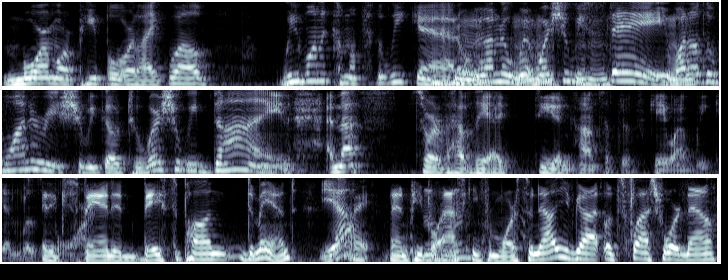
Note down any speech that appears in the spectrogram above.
more and more people were like, well, we want to come up for the weekend, or we mm-hmm. want to where, where should we mm-hmm. stay? What mm-hmm. other wineries should we go to? Where should we dine? And that's sort of how the idea and concept of Gay Wine Weekend was It born. expanded based upon demand. Yeah. Right. and people asking for more. So now you've got, let's flash forward now.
